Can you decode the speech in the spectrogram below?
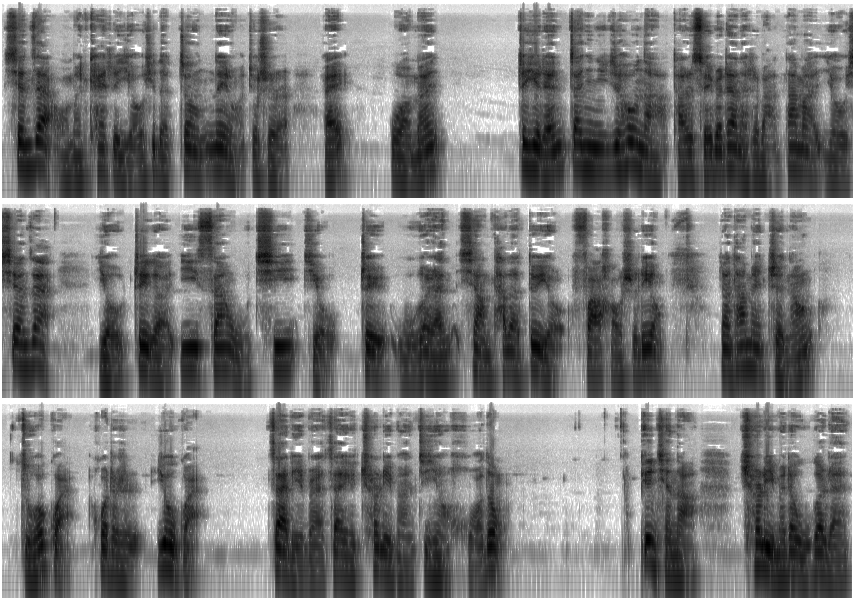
现在我们开始游戏的正内容就是，哎，我们这些人站进去之后呢，他是随便站的，是吧？那么有现在。有这个一三五七九这五个人向他的队友发号施令，让他们只能左拐或者是右拐，在里边在一个圈里边进行活动，并且呢，圈里面这五个人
